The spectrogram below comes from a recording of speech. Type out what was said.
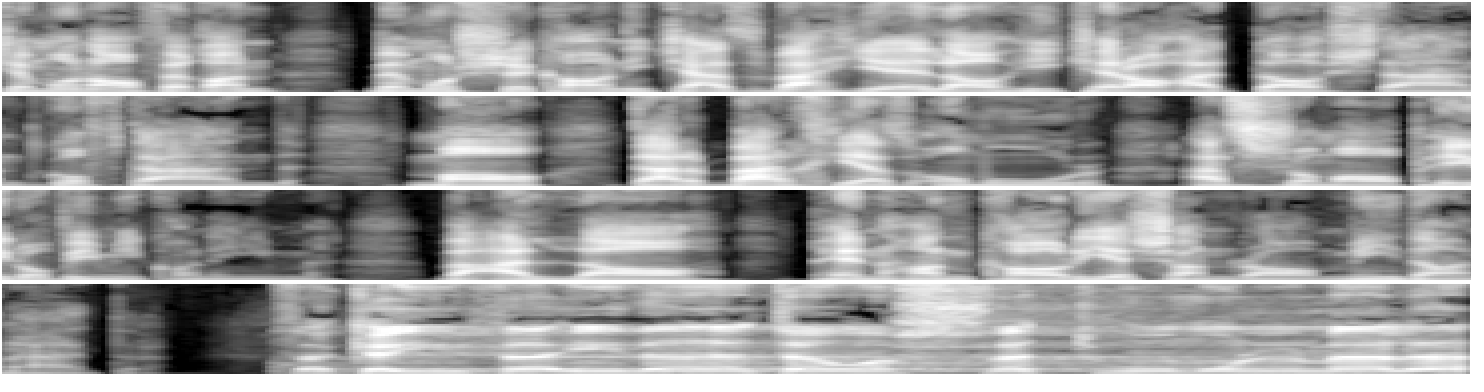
که منافقان به مشرکانی که از وحی الهی کراهت داشتند گفتند ما در برخی از امور از شما پیروی می کنیم و الله پنهانکاریشان را می‌داند. فكيف اذا توفتهم الملائكه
